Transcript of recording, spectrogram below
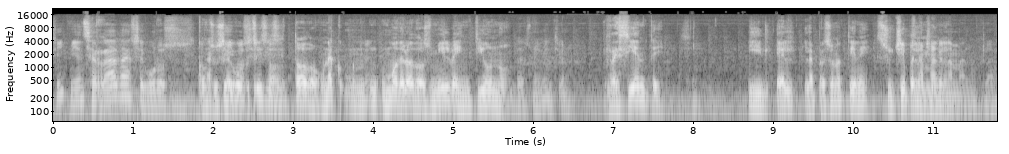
Sí, bien cerrada, seguros. Con sus seguros. Sí, sí, sí, todo. un, modelo 2021. 2021. Reciente. y él, la persona tiene su chip, en, la Chip mano, en la mano, claro.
